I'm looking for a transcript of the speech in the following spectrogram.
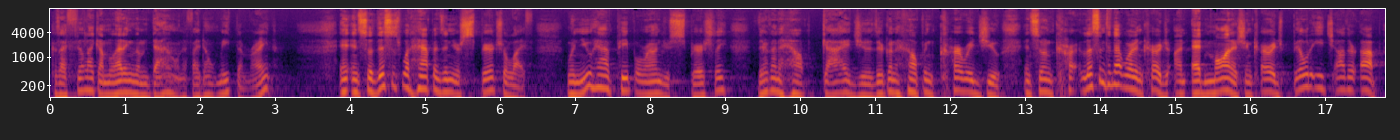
Because I feel like I'm letting them down if I don't meet them, right? And, and so this is what happens in your spiritual life. When you have people around you spiritually, they're going to help guide you. They're going to help encourage you. And so, encourage, listen to that word encourage, admonish, encourage, build each other up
